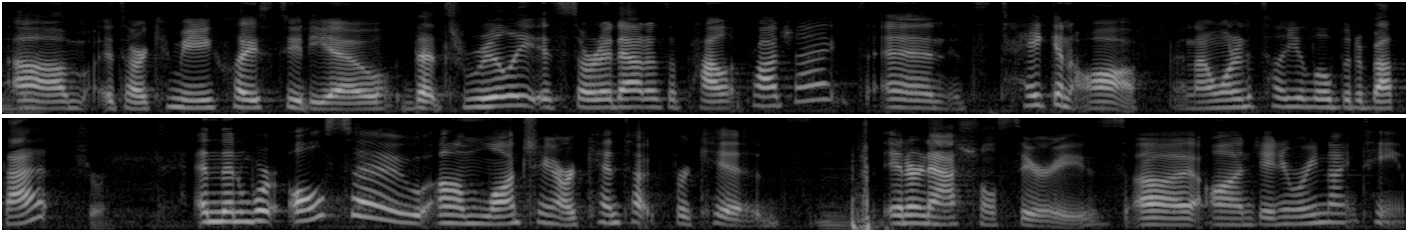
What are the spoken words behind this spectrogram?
Mm-hmm. Um, it's our community clay studio that's really, it started out as a pilot project and it's taken off. And I wanted to tell you a little bit about that. Sure. And then we're also um, launching our Kentuck for Kids mm. international series uh, on January 19th.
